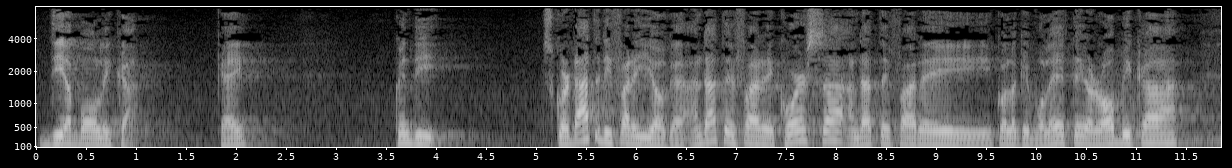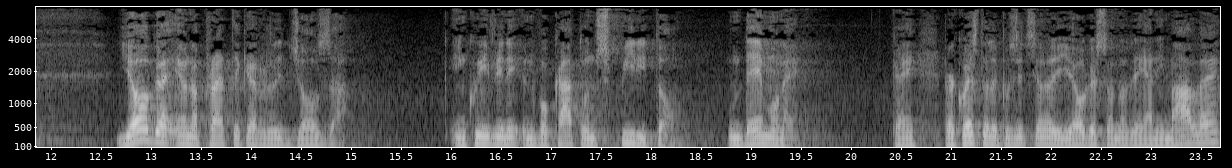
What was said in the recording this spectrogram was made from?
diabolica. Ok? Quindi scordate di fare yoga, andate a fare corsa, andate a fare quello che volete, aerobica. Yoga è una pratica religiosa in cui viene invocato un spirito, un demone. Okay? Per questo le posizioni di yoga sono di animale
